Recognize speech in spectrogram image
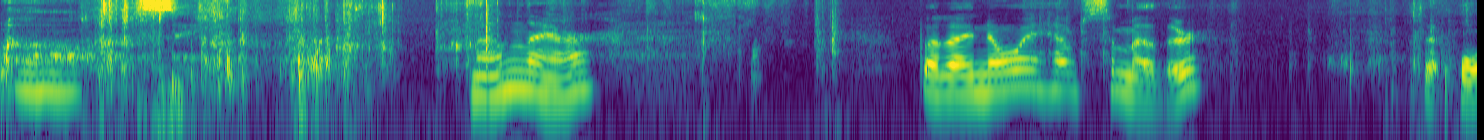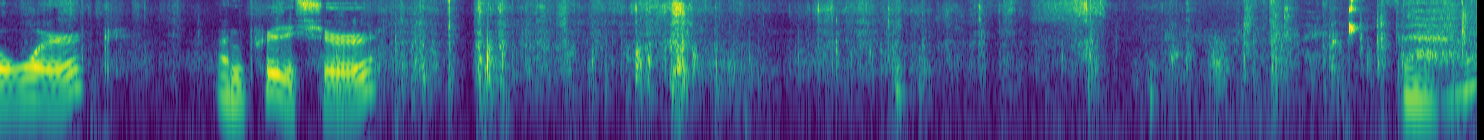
Oh, let's see. None there. But I know I have some other that will work. I'm pretty sure. That.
